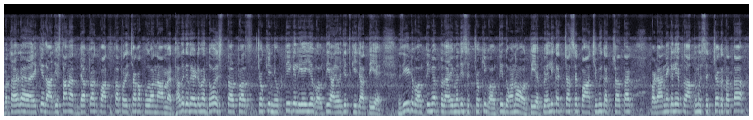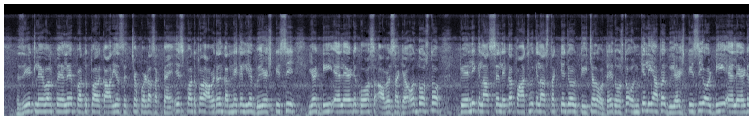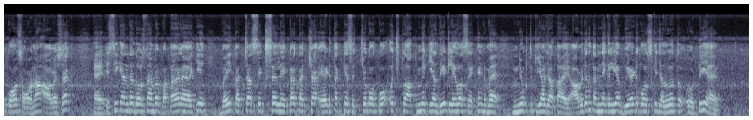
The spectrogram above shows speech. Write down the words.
बताया गया है कि राजस्थान अध्यापक पात्रता परीक्षा का पूरा नाम है। थर्ड ग्रेड में दो स्तर पर शिक्षकों की नियुक्ति के लिए ये भर्ती आयोजित की जाती है। रीट भर्ती में प्राइमरी शिक्षकों की भर्ती दोनों होती है। पहली कक्षा से पाँचवीं कक्षा तक पढ़ाने के लिए प्राथमिक शिक्षक तथा रीट लेवल पहले पद पर कार्य शिक्षक पढ़ा सकते हैं। इस पद पर आवेदन करने के लिए बीएसटीसी या डी कोर्स आवश्यक है। और दोस्तों पहली क्लास से लेकर पाँचवीं क्लास तक के जो टीचर होते हैं दोस्तों, उनके लिए यहाँ पर बी और डी एल कोर्स होना आवश्यक है। इसी के अंदर दोस्तों यहाँ पर बताया गया है कि भाई कक्षा सिक्स से लेकर कक्षा एट तक के शिक्षकों को उच्च प्राथमिक या रीट लेवल सेकंड में नियुक्त किया जाता है। आवेदन करने के लिए बीएड कोर्स की ज़रूरत होती है।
